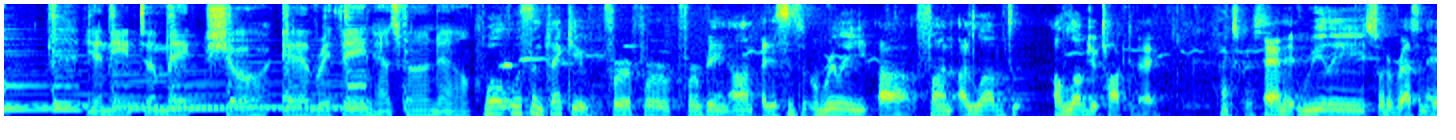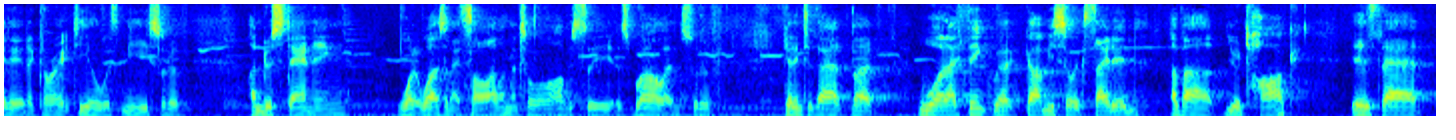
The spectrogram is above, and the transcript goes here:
you need to make sure everything has Fresnel. Well, listen, thank you for for for being on. This is really uh, fun. I loved I loved your talk today. Thanks, Chris. And it really sort of resonated a great deal with me, sort of understanding what it was. And I saw Elemental obviously as well, and sort of getting to that. But what I think what got me so excited about your talk is that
